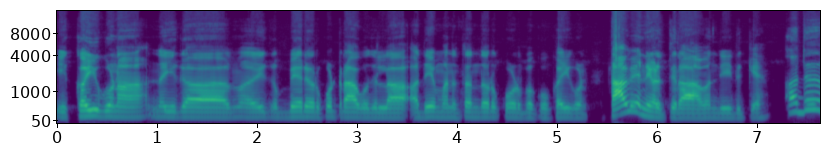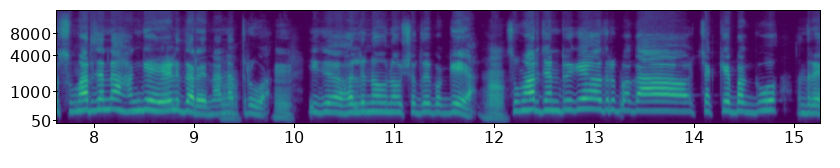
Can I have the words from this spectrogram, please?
ಈ ಕೈ ಗುಣ ನ- ಈಗ ಈಗ ಬೇರೆಯವ್ರು ಕೊಟ್ಟರೆ ಆಗೋದಿಲ್ಲ ಅದೇ ಮನೆತಂದವರು ಕೊಡ್ಬೇಕು ಕೈ ಗುಣ ತಾವೇನ್ ಹೇಳ್ತೀರಾ ಆ ಒಂದು ಇದಕ್ಕೆ? ಅದು ಸುಮಾರು ಜನ ಹಂಗೆ ಹೇಳಿದ್ದಾರೆ ನನ್ನ. ಹತ್ರ. ಈಗ ಹಲ್ಲು ನೋವಿನ ಔಷಧ ಬಗ್ಗೆ ಸುಮಾರು ಜನರಿಗೆ ಅದ್ರ ಬಗ್ಗೆ ಚಕ್ಕೆ ಬಗ್ಗು ಅಂದ್ರೆ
